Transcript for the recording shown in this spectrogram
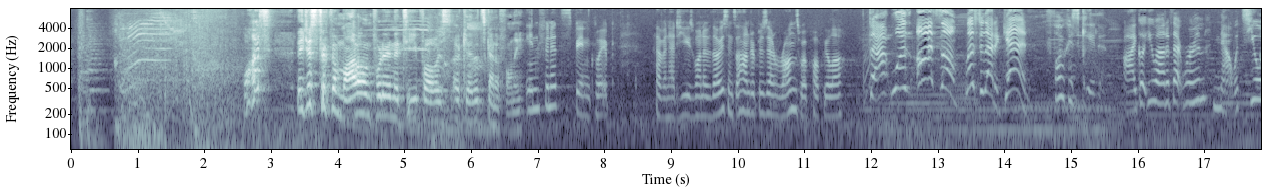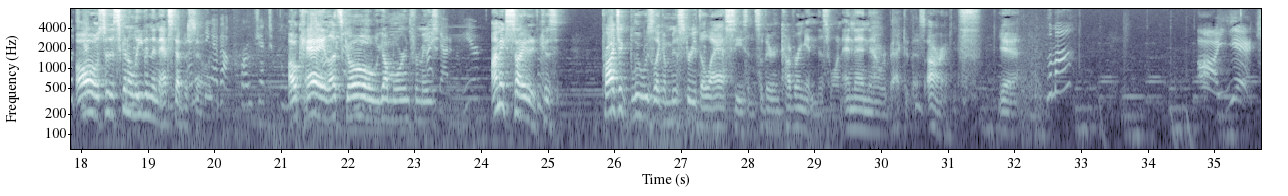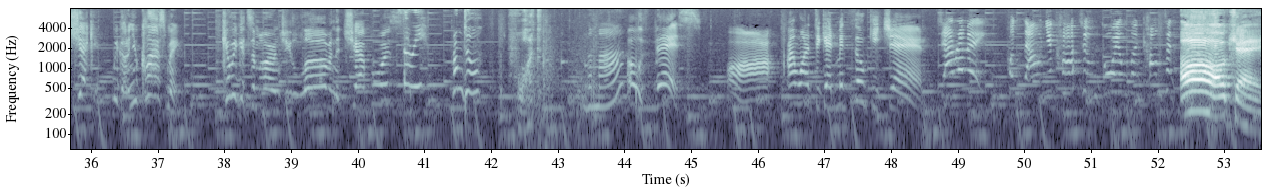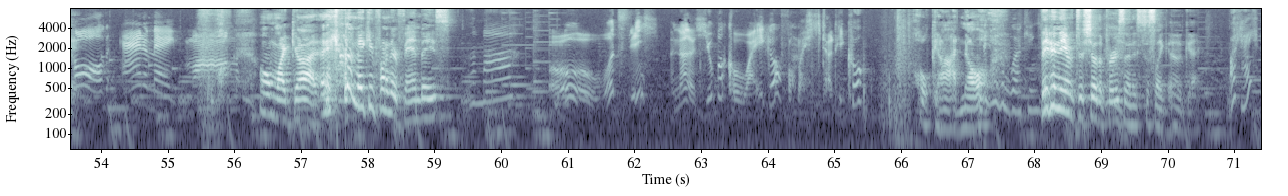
What? They just took the model and put it in a T pose. Okay, that's kind of funny. Infinite spin clip. Haven't had to use one of those since 100% runs were popular. That was awesome! Let's do that again! Focus, kid. I got you out of that room. Now it's your turn. Oh, so this is gonna lead in the next episode. Anything about Project Blue? Okay, let's go. We got more information. got it from here. I'm excited because Project Blue was like a mystery the last season, so they're uncovering it in this one, and then now we're back to this. All right, yeah. Lamar? Aw, yeah, check it. We got a new classmate. Can we get some RNG love in the chat, boys? Sorry, wrong door. What? Lamar? Oh, this. Aw, I wanted to get Mitsuki-chan. Jeremy, put down your cartoon goils and content. Oh, okay. Called anime, mom. Oh my god, are they kind of making fun of their fan base? Another super for my study group? Oh god, no. This isn't working. They didn't even have to show the person. It's just like, oh, okay. Okay.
